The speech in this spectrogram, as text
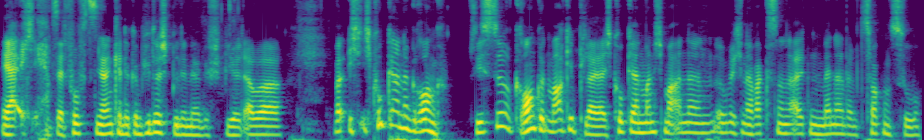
Ja, ich, ich habe seit 15 Jahren keine Computerspiele mehr gespielt, aber ich, ich gucke gerne Gronk. Siehst du? Gronk und Markiplier. Ich gucke gerne manchmal anderen, irgendwelchen erwachsenen alten Männern beim Zocken zu.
